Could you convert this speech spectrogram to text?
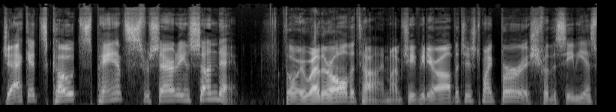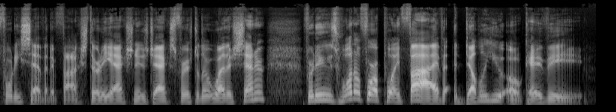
Jackets, coats, pants for Saturday and Sunday. Thorny weather all the time. I'm Chief Meteorologist Mike Buresh for the CBS 47 at Fox 30 Action News Jax First Alert Weather Center for News 104.5 WOKV.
